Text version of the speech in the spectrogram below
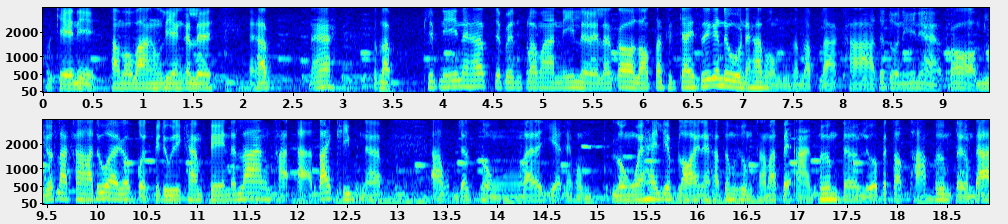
โอเคนี่เอามาวางเรียงกันเลยนะครับนะสำหรับ คลิปนี้นะครับจะเป็นประมาณนี้เลยแล้วก็ลองตัดสินใจซื้อกันดูนะครับผมสำหรับราคาเจ้าตัวนี้เนี่ยก็มีลดราคาด้วยก็กดไปดูในแคมเปญด้านล่างาใต้คลิปนะครับผมจะส่งรายละเอียดเนี่ยผมลงไว้ให้เรียบร้อยนะครับท่านผู้ชมสามารถไปอ่านเพิ่มเติมหรือว่าไปสอบถามเพิ่มเติมได้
